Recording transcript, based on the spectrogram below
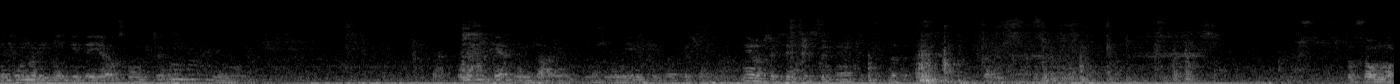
Неповнолітні діти є основні? Немає. Анкетним даним, можливо, є якісь запитання? Ні, ваша честь, відсутні запитання. Стосовно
